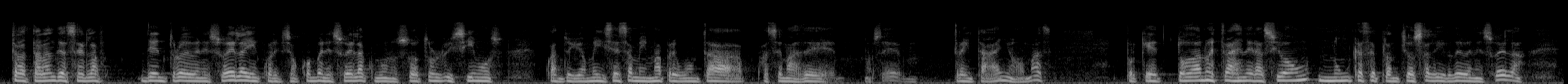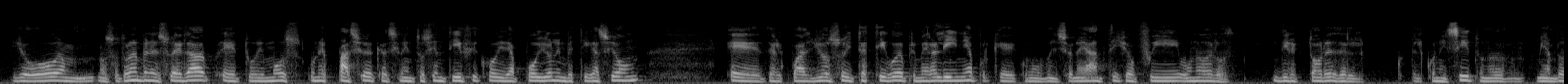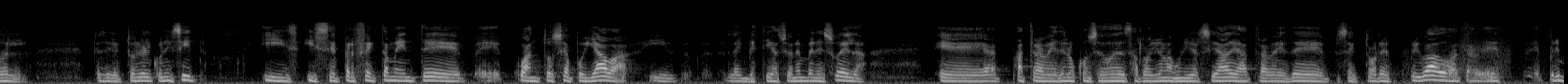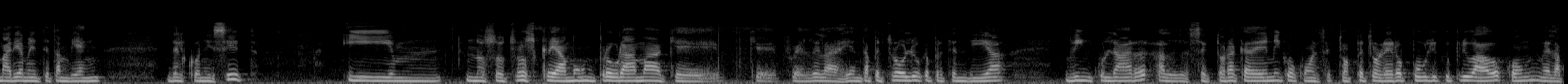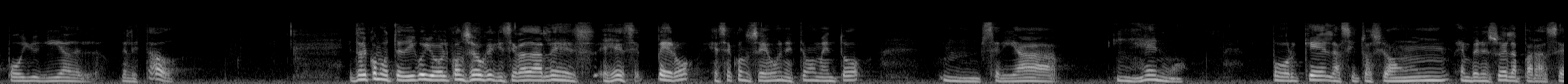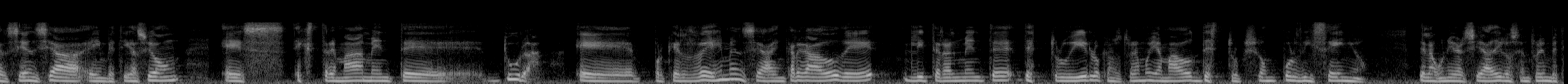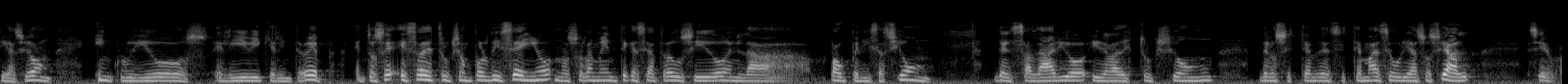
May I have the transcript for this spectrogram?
trataran de hacerla dentro de Venezuela y en conexión con Venezuela, como nosotros lo hicimos cuando yo me hice esa misma pregunta hace más de, no sé, 30 años o más, porque toda nuestra generación nunca se planteó salir de Venezuela. Yo, em, nosotros en Venezuela eh, tuvimos un espacio de crecimiento científico y de apoyo a la investigación, eh, del cual yo soy testigo de primera línea, porque como mencioné antes, yo fui uno de los directores del, CONICIT, uno de los miembros del, directorio del CONICIT, y, sé perfectamente eh, cuánto se apoyaba y la investigación en Venezuela eh, a través de los consejos de desarrollo en las universidades, a través de sectores privados, a través eh, primariamente también del CONICIT. Y mm, nosotros creamos un programa que, que fue el de la Agenda Petróleo, que pretendía vincular al sector académico con el sector petrolero público y privado con el apoyo y guía del, del Estado. Entonces, como te digo, yo el consejo que quisiera darles es, ese, pero ese consejo en este momento mm, sería ingenuo, porque la situación en Venezuela para hacer ciencia e investigación es extremadamente dura. eh, porque el régimen se ha encargado de literalmente destruir lo que nosotros hemos llamado destrucción por diseño de las universidades y los centros de investigación, incluidos el IBIC y el INTEBEP. Entonces, esa destrucción por diseño no solamente que se ha traducido en la pauperización del salario y de la destrucción de los sistemas, del sistema de seguridad social, es decir,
